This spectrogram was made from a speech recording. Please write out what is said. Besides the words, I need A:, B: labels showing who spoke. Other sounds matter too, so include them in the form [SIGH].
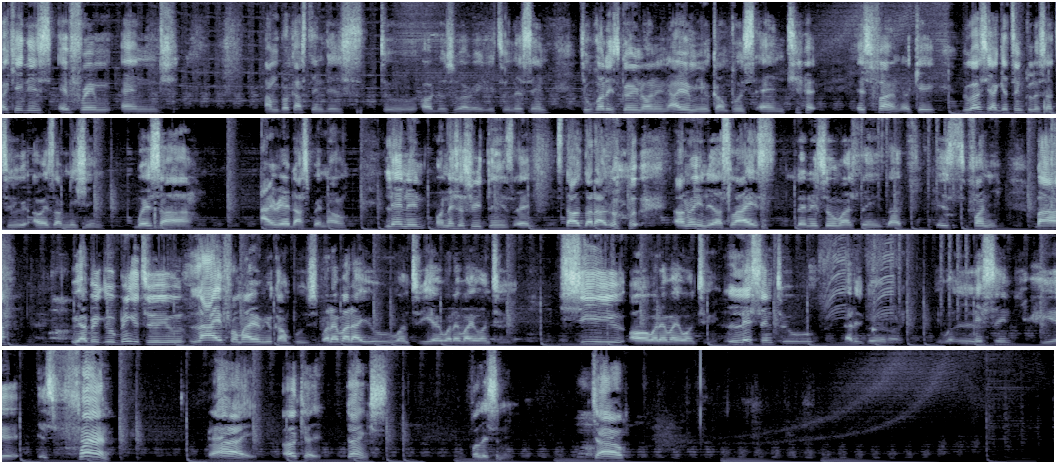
A: Okay, this is Ephraim, and I'm broadcasting this to all those who are ready to listen to what is going on in IMU campus, and [LAUGHS] it's fun, okay? Because you are getting closer to our examination, boys are I read as per now, learning unnecessary things and stuff that I don't [LAUGHS] are not in their slides, learning so much things that is funny, but we are bring, we bring it to you live from IMU campus. Whatever that you want to hear, whatever you want to see, or whatever you want to listen to, that is going on. You will listen here. It's fun. Right. Okay. Thanks for listening. Ciao.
